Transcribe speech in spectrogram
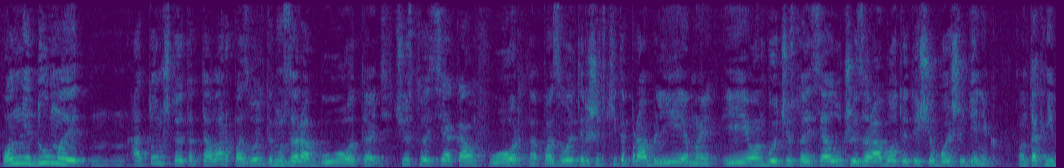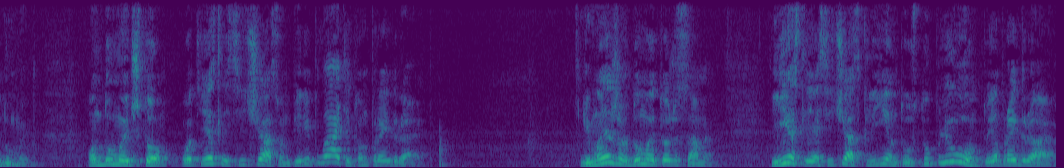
он не думает о том, что этот товар позволит ему заработать, чувствовать себя комфортно, позволит решить какие-то проблемы, и он будет чувствовать себя лучше и заработает еще больше денег. Он так не думает. Он думает, что вот если сейчас он переплатит, он проиграет. И менеджер думает то же самое. Если я сейчас клиенту уступлю, то я проиграю.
